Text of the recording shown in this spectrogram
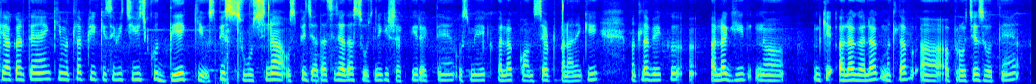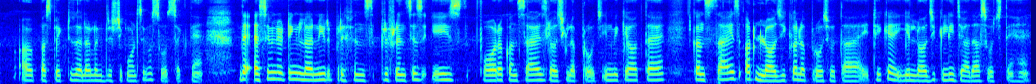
क्या करते हैं कि मतलब कि किसी भी चीज़ को देख के, उस पर सोचना, उस पर ज़्यादा से ज़्यादा सोचने की शक्ति रखते हैं। उसमें एक अलग कॉन्सेप्ट बनाने की मतलब एक अलग ही उनके अलग अलग मतलब अप्रोचेज़ होते हैं और पर्सपेक्टिव अलग अलग दृष्टिकोण से वो सोच सकते हैं। The assimilating learning preference preferences is for a concise logical approach इनमें क्या होता है? कंसाइज और लॉजिकल अप्रोच होता है, ठीक है? ये लॉजिकली ज़्यादा सोचते हैं।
